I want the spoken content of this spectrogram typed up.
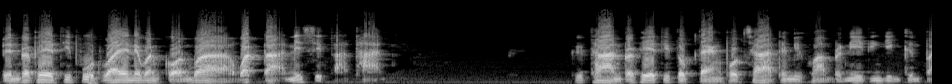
เป็นประเภทที่พูดไว้ในวันก่อนว่า วัตตนิสิตาทาน คือทานประเภทที่ตกแต่งภพชาติให้มีความประณีตยิ่งขึ้นไป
